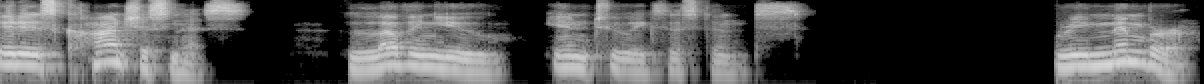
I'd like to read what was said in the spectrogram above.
It is consciousness loving you into existence. Remember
